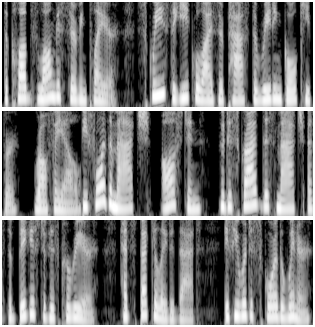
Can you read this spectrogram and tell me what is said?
the club's longest-serving player, squeezed the equalizer past the Reading goalkeeper, Raphael. Before the match, Austin, who described this match as the biggest of his career, had speculated that, if he were to score the winner,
